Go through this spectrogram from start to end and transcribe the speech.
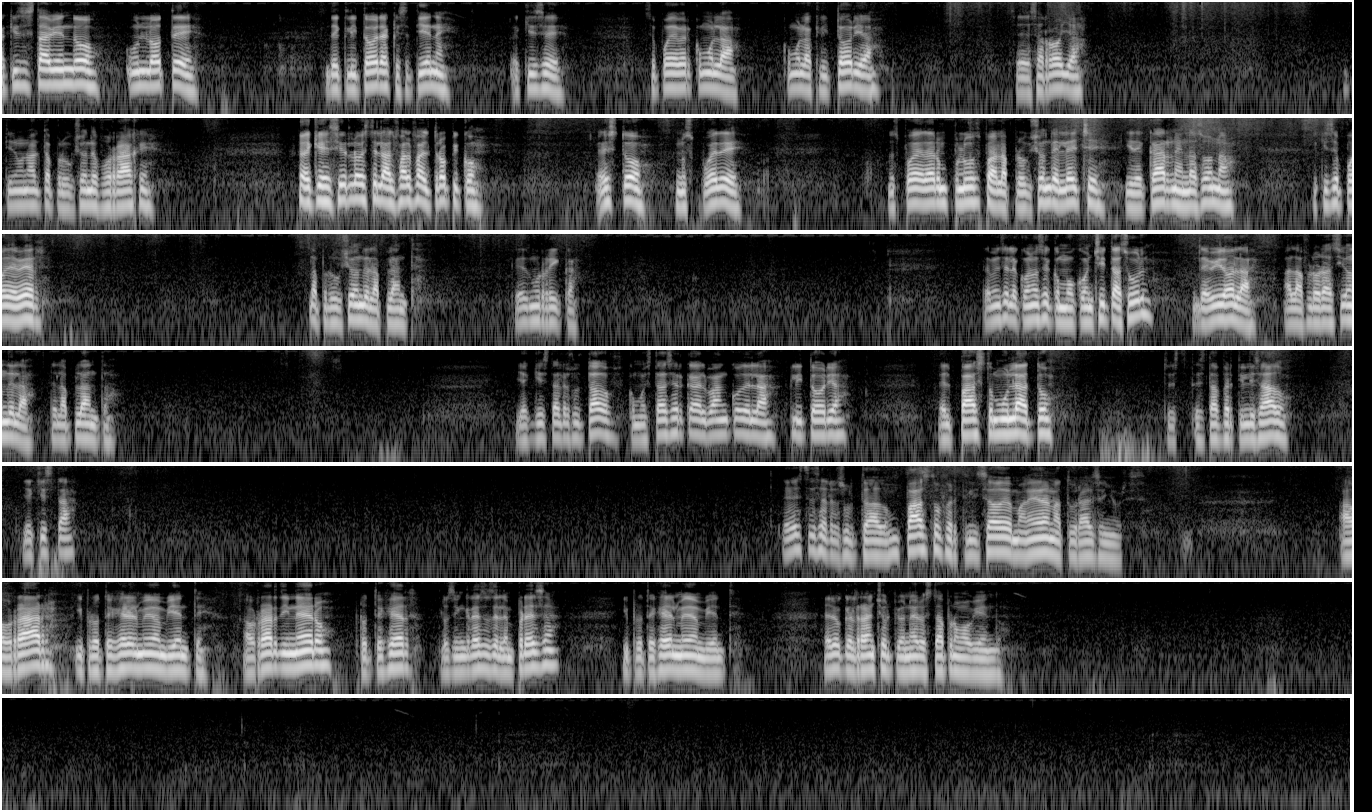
Aquí se está viendo un lote de clitoria que se tiene. Aquí se, se puede ver cómo la, cómo la clitoria se desarrolla. Tiene una alta producción de forraje. Hay que decirlo, este es la alfalfa del trópico. Esto nos puede nos puede dar un plus para la producción de leche y de carne en la zona. Aquí se puede ver la producción de la planta, que es muy rica. También se le conoce como conchita azul debido a la, a la floración de la, de la planta. Y aquí está el resultado. Como está cerca del banco de la clitoria, el pasto mulato está fertilizado. Y aquí está. Este es el resultado, un pasto fertilizado de manera natural, señores. Ahorrar y proteger el medio ambiente. Ahorrar dinero, proteger los ingresos de la empresa y proteger el medio ambiente. Es lo que el rancho El Pionero está promoviendo.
